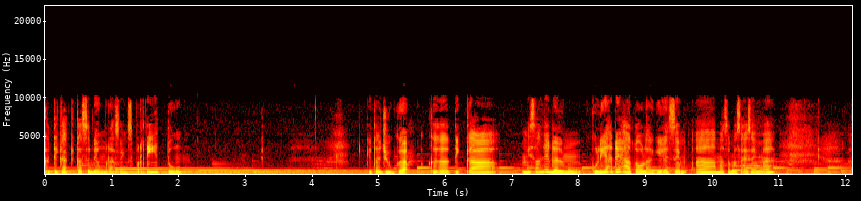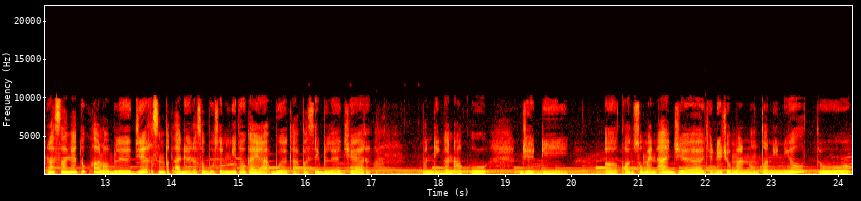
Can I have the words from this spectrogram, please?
Ketika kita sedang merasa yang seperti itu, kita juga ketika misalnya dalam kuliah deh atau lagi SMA, masa-masa SMA, rasanya tuh kalau belajar sempet ada rasa bosan gitu kayak buat apa sih belajar mendingan aku jadi uh, konsumen aja. Jadi cuma nontonin YouTube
